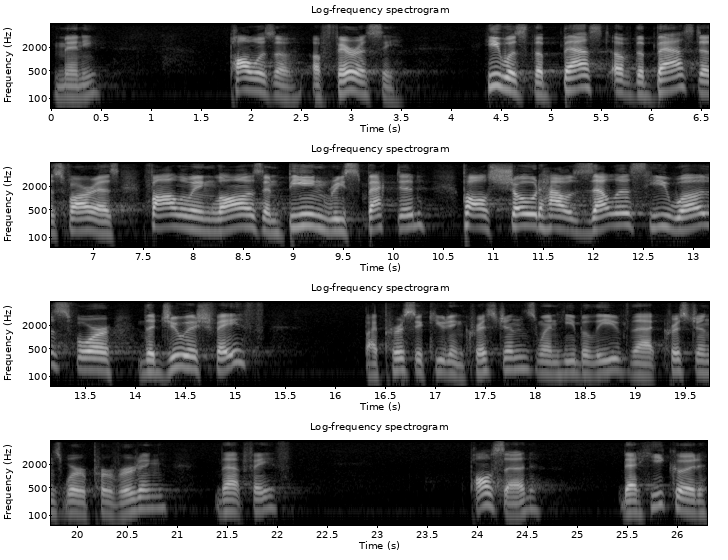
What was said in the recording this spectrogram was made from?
many. Paul was a, a Pharisee. He was the best of the best as far as following laws and being respected. Paul showed how zealous he was for the Jewish faith by persecuting Christians when he believed that Christians were perverting that faith. Paul said that he could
